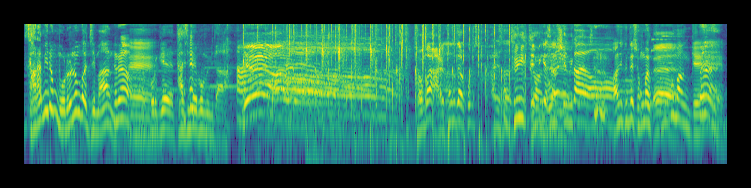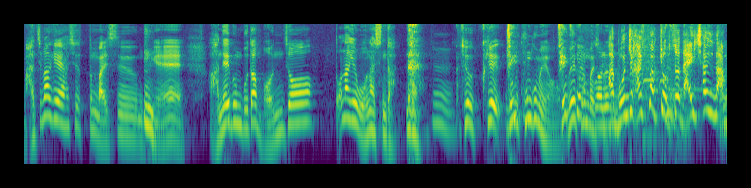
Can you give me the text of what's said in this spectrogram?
사람 이름 모르는 거지만 그럼. 어, 그렇게 다짐해 봅니다. 예, 아이고. 정말 알콩달콩 잘 사세요. 그러니까, 재밌게 너무 사세요. 그러니까요. 아니 근데 정말 네. 궁금한 게 네. 마지막에 하셨던 말씀 중에 아내분보다 먼저 떠나길 원하신다. 네. 제가 그게 너무 궁금해요. 제일 왜 그런 말씀? 아 먼저 갈 수밖에 없어. 나이 차이 나고.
